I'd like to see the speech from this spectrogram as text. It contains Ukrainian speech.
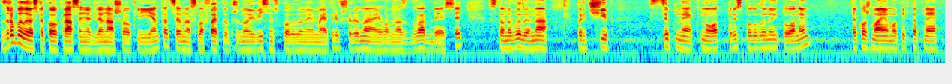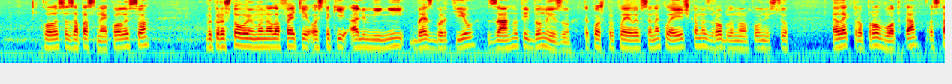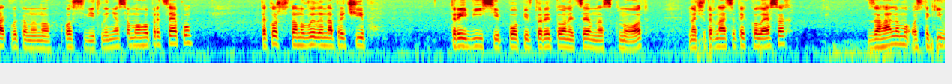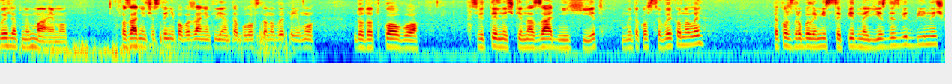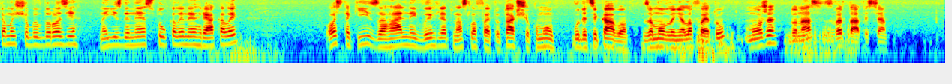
Зробили ось такого красення для нашого клієнта. Це в нас лафет довжиною 8,5 метрів, ширина його в нас 2,10. Встановили на причіп сципне кнот 3,5 тони. Також маємо підкатне колесо, запасне колесо. Використовуємо на лафеті ось такий алюміній без бортів, загнутий донизу. Також приклеїли все наклеєчками, зроблено повністю електропроводка. Ось так виконано освітлення самого прицепу. Також встановили на причіп 3 вісі по 1,5 тони. Це в нас кнот на 14 колесах. В загальному ось такий вигляд ми маємо. По задній частині побажання клієнта було встановити йому додатково світильнички на задній хід. Ми також це виконали. Також зробили місце під наїзди з відбійничками, щоб в дорозі наїзди не стукали, не грякали. Ось такий загальний вигляд на лафету. Так що, кому буде цікаво замовлення лафету, може до нас звертатися.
